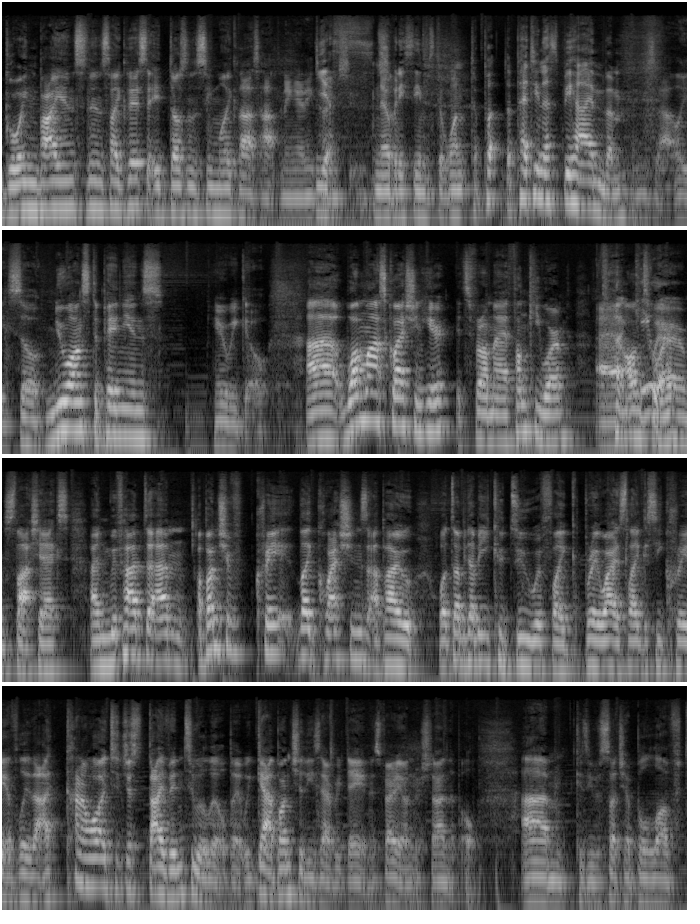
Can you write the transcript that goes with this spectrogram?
going by incidents like this, it doesn't seem like that's happening anytime Yes, soon. nobody seems to want to put the pettiness behind them. Exactly. So nuanced opinions. Here we go. Uh, one last question here. It's from uh, Funky Worm uh, on Twitter Worm. slash X, and we've had um, a bunch of create like questions about what WWE could do with like Bray Wyatt's legacy creatively that I kind of wanted to just dive into a little bit. We get a bunch of these every day, and it's very understandable because he was such a beloved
